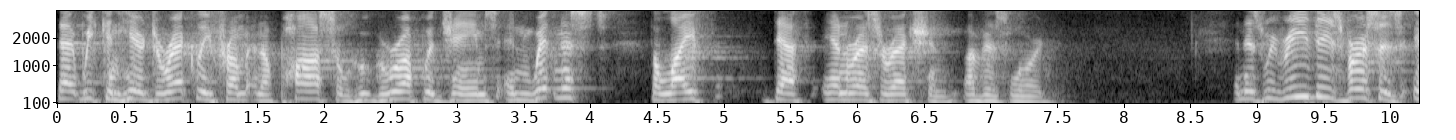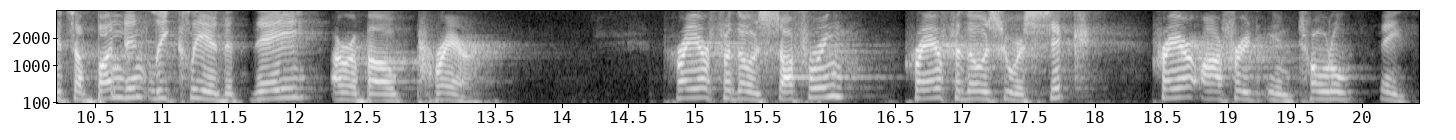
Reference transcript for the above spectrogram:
that we can hear directly from an apostle who grew up with James and witnessed the life, death, and resurrection of his Lord. And as we read these verses, it's abundantly clear that they are about prayer prayer for those suffering, prayer for those who are sick, prayer offered in total faith.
